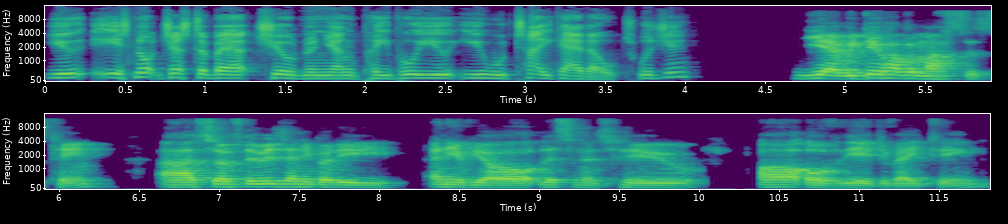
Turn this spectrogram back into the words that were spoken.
You it's not just about children and young people. You you would take adults, would you? Yeah, we do have a masters team. Uh, so if there is anybody, any of your listeners who are over the age of eighteen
